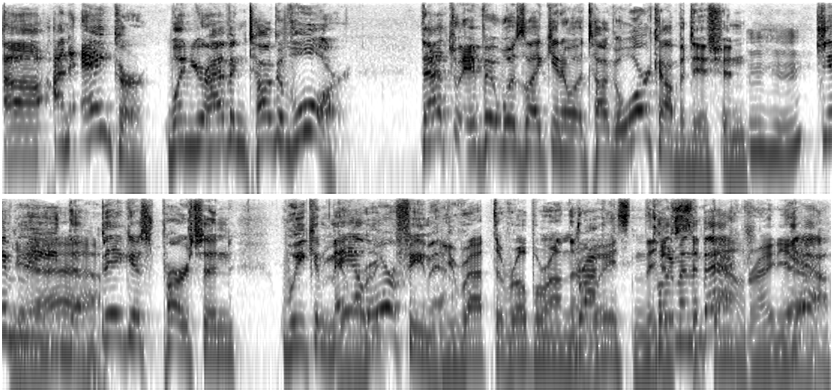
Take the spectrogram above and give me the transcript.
Uh, an anchor when you're having tug of war. That's if it was like, you know, a tug of war competition, give me the biggest person we can, male or female. You wrap the rope around their Wrap- waist and they just sit the down, right? Yeah. yeah.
